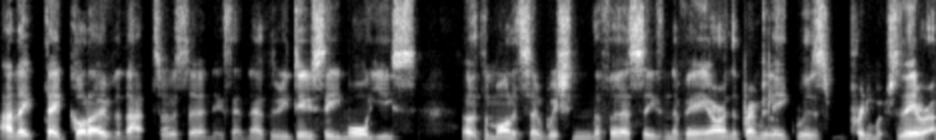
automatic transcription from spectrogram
and they they got over that to a certain extent now because we do see more use of the monitor, which in the first season the VAR in the Premier League was pretty much zero.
